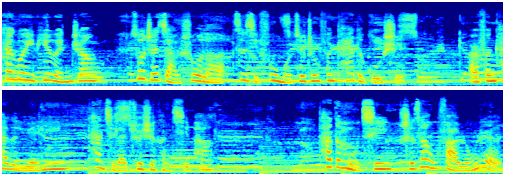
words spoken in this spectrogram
看过一篇文章，作者讲述了自己父母最终分开的故事，而分开的原因看起来确实很奇葩。他的母亲实在无法容忍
